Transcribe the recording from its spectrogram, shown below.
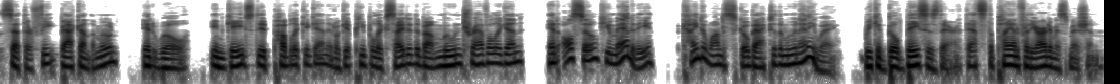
set their feet back on the moon, it will engage the public again. It'll get people excited about moon travel again. And also, humanity kind of wants to go back to the moon anyway. We could build bases there. That's the plan for the Artemis mission.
